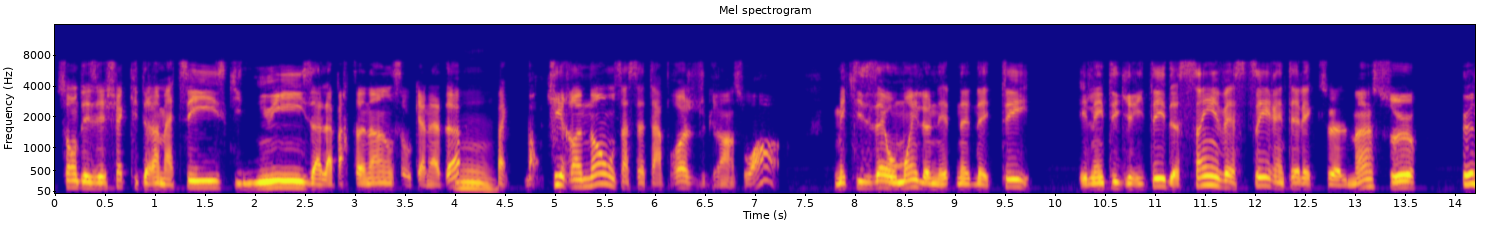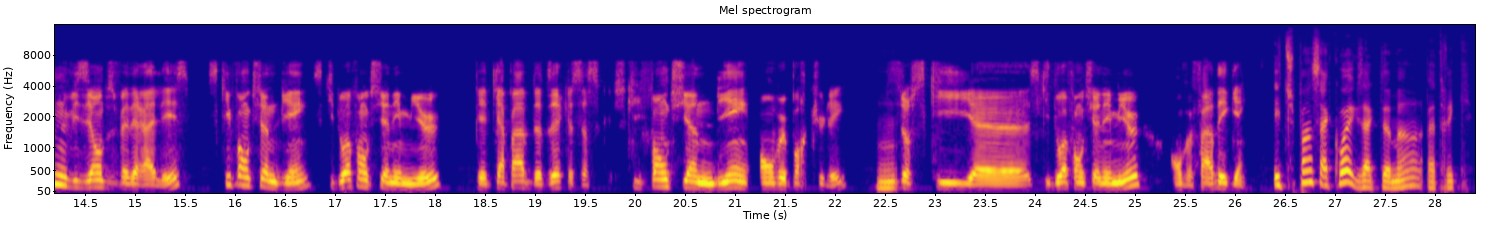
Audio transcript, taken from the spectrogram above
sont des échecs qui dramatisent, qui nuisent à l'appartenance au Canada. Hmm. Fait bon, qui renoncent à cette approche du grand soir, mais qu'ils aient au moins l'honnêteté et l'intégrité de s'investir intellectuellement sur une vision du fédéralisme, ce qui fonctionne bien, ce qui doit fonctionner mieux, puis être capable de dire que ce ce qui fonctionne bien, on veut pas reculer. Mm. Sur ce qui, euh, ce qui doit fonctionner mieux, on veut faire des gains. Et tu penses à quoi exactement, Patrick?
